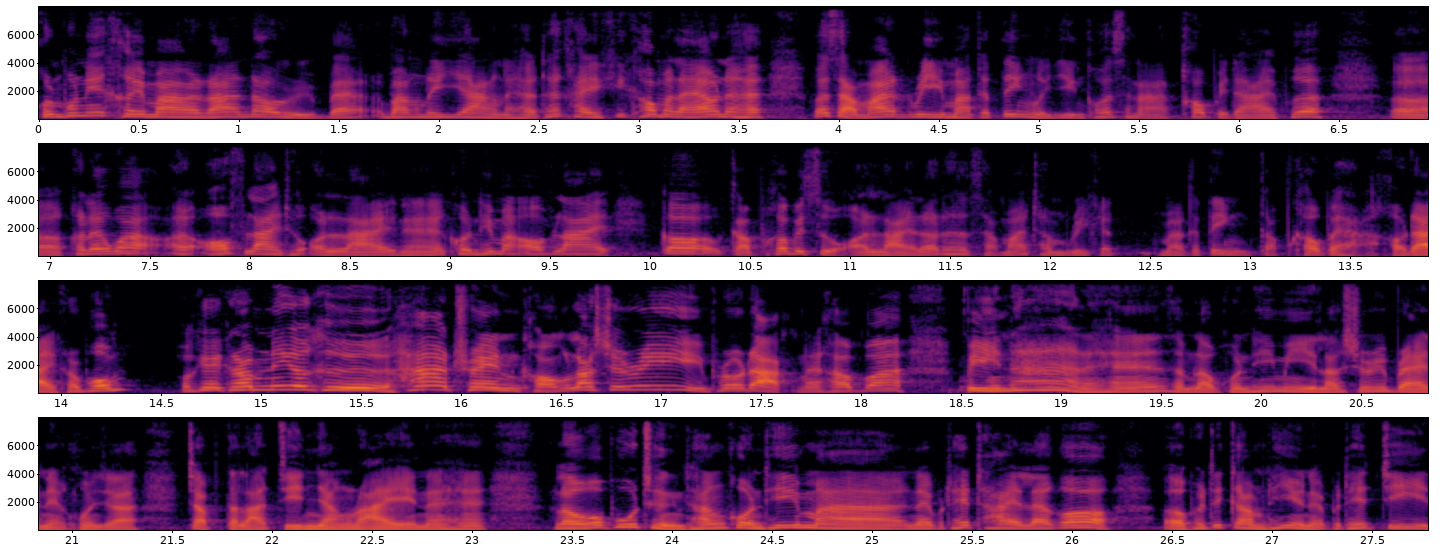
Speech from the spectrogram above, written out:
คนพวกนี้เคยมาร้านเราหรือบ้างหรือยังนะฮะถ้าใครที่เข้ามาแล้วนะฮะก็สามารถ remarketing หรือยิงโฆษณาเข้าไปได้ เพื่อเออเขาเรียกว่า offline to online นะฮะคนที่มาออฟไลน์ก็กลับเข้าไปสู่ออนไลน์ แล้วเธอสามารถทำ remarketing กลับเข้าไปหาเขาได้ครับผม โอเคครับ นี่ก็คือ 5 เทรนด์ของ Luxury Product นะครับว่าปีหน้านะฮะสำหรับคนที่มี Luxury Brand เนี่ยควรจะจับตลาดจีนอย่างไรนะฮะเราก็พูดถึงทั้งคนที่มาในประเทศไทยแล้วก็พฤติกรรมที่อยู่ในประเทศจีน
